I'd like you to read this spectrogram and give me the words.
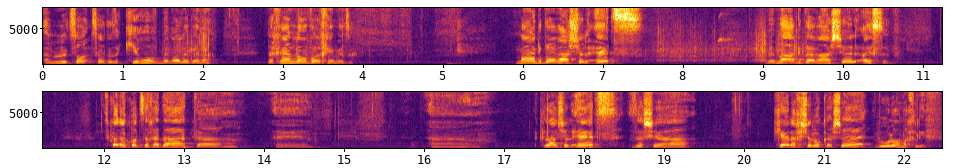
עלול ליצור, ליצור איזה קירוב בינו לבינה. לכן לא מברכים את זה. מה ההגדרה של עץ ומה ההגדרה של עשב? אז קודם כל צריך לדעת, אה, הכלל של עץ זה שהקלח שלו קשה והוא לא מחליף.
